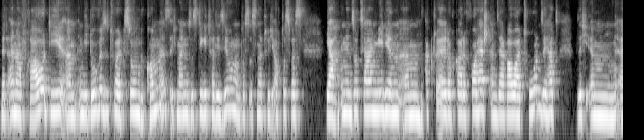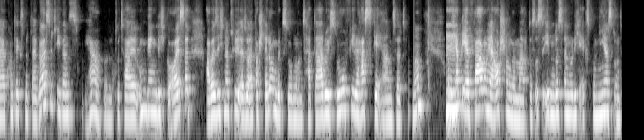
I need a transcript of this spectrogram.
mit einer Frau, die ähm, in die doofe Situation gekommen ist. Ich meine, das ist Digitalisierung und das ist natürlich auch das, was ja in den sozialen Medien ähm, aktuell doch gerade vorherrscht, ein sehr rauer Ton. Sie hat sich im äh, Kontext mit Diversity ganz, ja, total umgänglich geäußert, aber sich natürlich, also einfach Stellung bezogen und hat dadurch so viel Hass geerntet. Ne? Und mhm. ich habe die Erfahrung ja auch schon gemacht. Das ist eben das, wenn du dich exponierst. Und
